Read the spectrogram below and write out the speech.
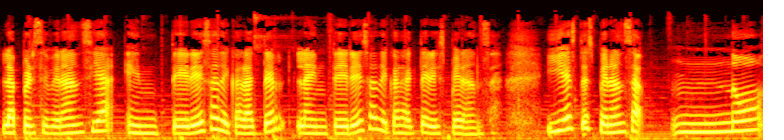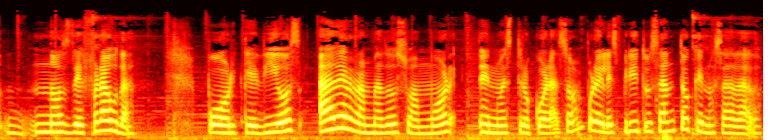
La perseverancia entereza de carácter, la entereza de carácter esperanza. Y esta esperanza no nos defrauda, porque Dios ha derramado su amor en nuestro corazón por el Espíritu Santo que nos ha dado.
